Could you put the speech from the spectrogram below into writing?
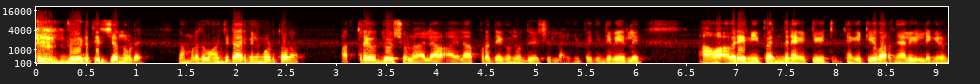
വീട് തിരിച്ചു തന്നൂടെ? നമ്മളത് വാങ്ങിച്ചിട്ട് ആർക്കെങ്കിലും കൊടുത്തോളാം. അത്രേ ഉദ്ദേശമുള്ളൂ അല്ല അതിൽ അപ്പുറത്തേക്കൊന്നും ഉദ്ദേശമില്ല ഇനിയിപ്പോൾ ഇതിന്റെ പേരിൽ അവർ ഇനിയിപ്പോൾ എന്ത് നെഗറ്റീവ് നെഗറ്റീവ് പറഞ്ഞാലും ഇല്ലെങ്കിലും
